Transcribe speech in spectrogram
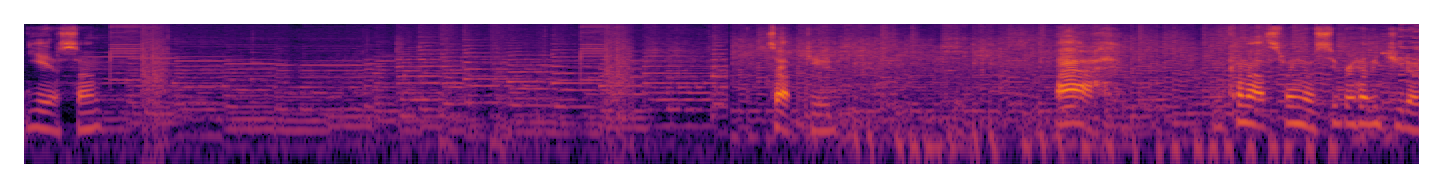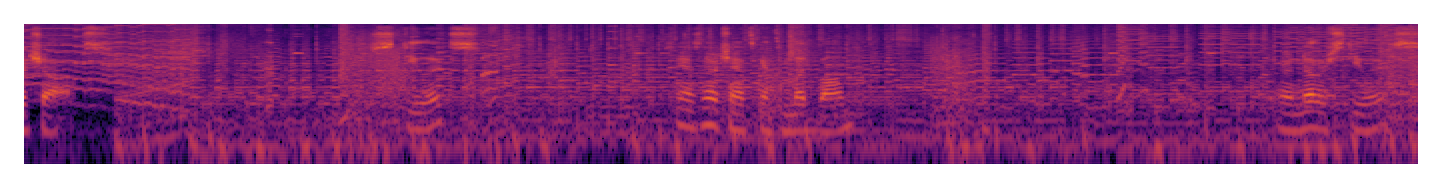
Yeah, son. What's up, dude? Ah! You come out swinging with super heavy judo chops. Steelix. He has no chance against Mud Bomb. And another Steelix.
